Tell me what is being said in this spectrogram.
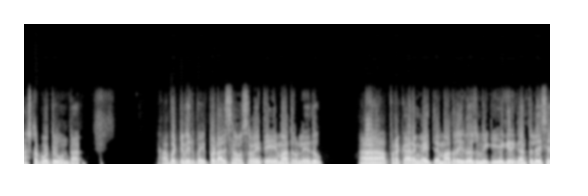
నష్టపోతూ ఉంటారు. కాబట్టి మీరు భయపడాల్సిన అవసరం అయితే ఏమాత్రం లేదు. ఆ ప్రకారంగా అయితే మాత్రం ఈరోజు మీకు ఎగిరి గంతులేసే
